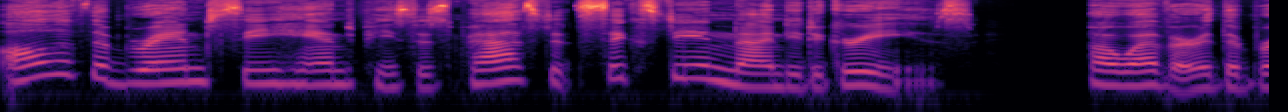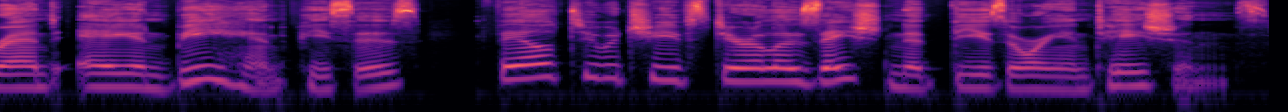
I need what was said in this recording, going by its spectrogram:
All of the brand C handpieces passed at 60 and 90 degrees. However, the brand A and B handpieces failed to achieve sterilization at these orientations.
